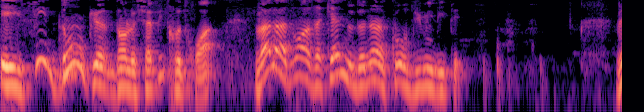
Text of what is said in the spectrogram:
Et ici, donc, dans le chapitre 3, va le Azaken nous donner un cours d'humilité. Ce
